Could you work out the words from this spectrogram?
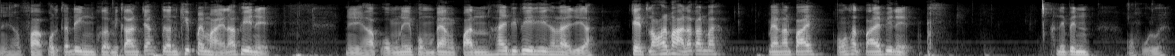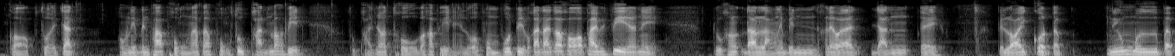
นี่ครับฝากกดกระดิ่งเผื่อมีการแจ้งเตือนคลิปใหม่ๆนะพี่นี่นี่ครับ องค์นี้ผมแบ่งปันให้พี่ๆที่เท่าไหร่ดีอะเจ็ดร้อยบาทแล้วกันไป แบ่งกันไปองค์ถัดไปพี่นี่อันนี้เป็นโอ้โหดูกรอบสวยจัดองค์นี้เป็นพระผงนะพระผงสุพรรณป่ะพี่สุพรรณยอดโถป่ะครับพี่เนี่ยหรือว่าผมพูดผิดประการใดก็ขออภัยพี่ๆนะนี่ดูข้างด้านหลังนี่เป็นเขาเรียกว่ายันเอ้ยเป็นร้อยกดแบบ นิ้วมือแบบ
